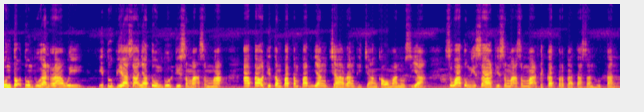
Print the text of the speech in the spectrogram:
Untuk tumbuhan rawe itu biasanya tumbuh di semak-semak atau di tempat-tempat yang jarang dijangkau manusia. Suatu misal di semak-semak dekat perbatasan hutan.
